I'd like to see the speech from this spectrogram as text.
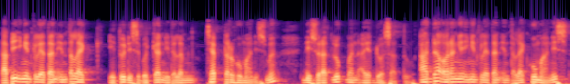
Tapi ingin kelihatan intelek, itu disebutkan di dalam chapter humanisme di surat Luqman ayat 21. Ada orang yang ingin kelihatan intelek, humanis,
